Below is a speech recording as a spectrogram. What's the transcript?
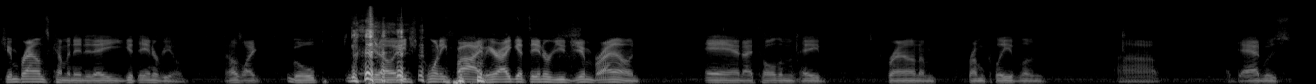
Jim Brown's coming in today. You get to interview him. I was like, nope. You know, age 25, here I get to interview Jim Brown. And I told him, hey, Brown, I'm from Cleveland. Uh, my dad was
